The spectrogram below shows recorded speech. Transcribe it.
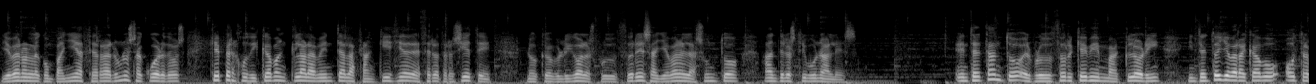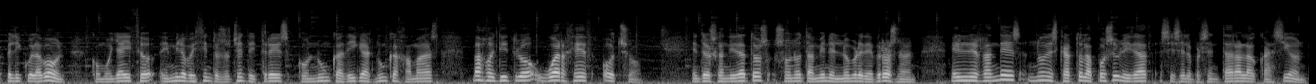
llevaron a la compañía a cerrar unos acuerdos que perjudicaban claramente a la franquicia de 007, lo que obligó a los productores a llevar el asunto ante los tribunales. Entre tanto, el productor Kevin McClory intentó llevar a cabo otra película Bond, como ya hizo en 1983 con Nunca digas nunca jamás, bajo el título Warhead 8. Entre los candidatos sonó también el nombre de Brosnan. El irlandés no descartó la posibilidad si se le presentara la ocasión.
